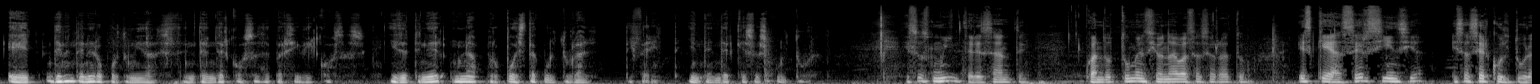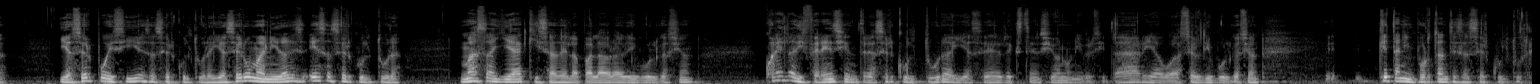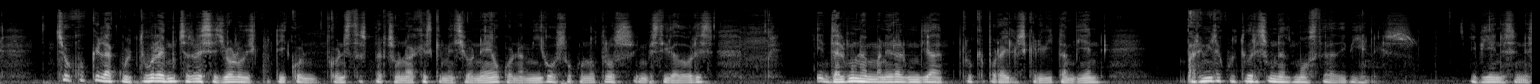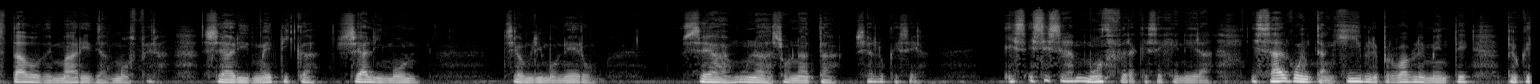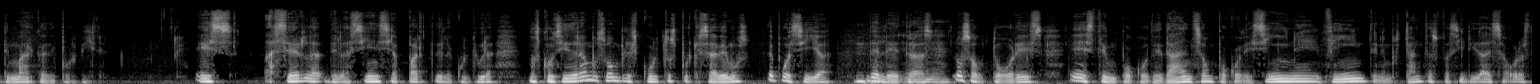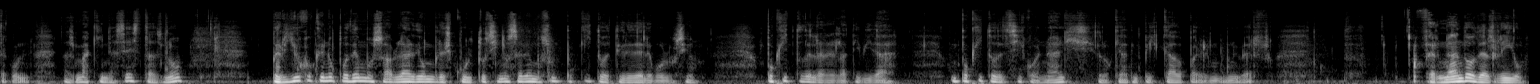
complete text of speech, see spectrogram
Eh, deben tener oportunidades de entender cosas, de percibir cosas. y de tener una propuesta cultural diferente y entender que eso es cultura. Eso es muy interesante. Cuando tú mencionabas hace rato, es que hacer ciencia es hacer cultura, y hacer poesía es hacer cultura, y hacer humanidades es hacer cultura, más allá quizá de la palabra divulgación. ¿Cuál es la diferencia entre hacer cultura y hacer extensión universitaria o hacer divulgación? ¿Qué tan importante es hacer cultura? Yo creo que la cultura, y muchas veces yo lo discutí con, con estos personajes que mencioné, o con amigos, o con otros investigadores, de alguna manera algún día, creo que por ahí lo escribí también, para mí la cultura es una atmósfera de bienes, y bienes en estado de mar y de atmósfera, sea aritmética, sea limón, sea un limonero, sea una sonata, sea lo que sea. Es, es, esa atmósfera que se genera, es algo intangible probablemente, pero que te marca de por vida. Es hacer de la ciencia parte de la cultura, nos consideramos hombres cultos porque sabemos de poesía, de letras, los autores, este un poco de danza, un poco de cine, en fin, tenemos tantas facilidades ahora hasta con las máquinas estas, ¿no? Pero yo creo que no podemos hablar de hombres cultos si no sabemos un poquito de teoría de la evolución, un poquito de la relatividad, un poquito del psicoanálisis, de lo que ha implicado para el universo. Fernando del Río,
